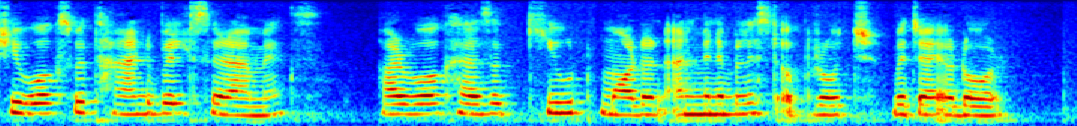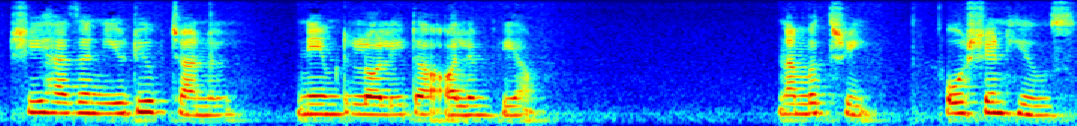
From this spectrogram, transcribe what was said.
She works with hand built ceramics. Her work has a cute, modern, and minimalist approach which I adore. She has an YouTube channel named Lolita Olympia. Number 3. Ocean Hues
